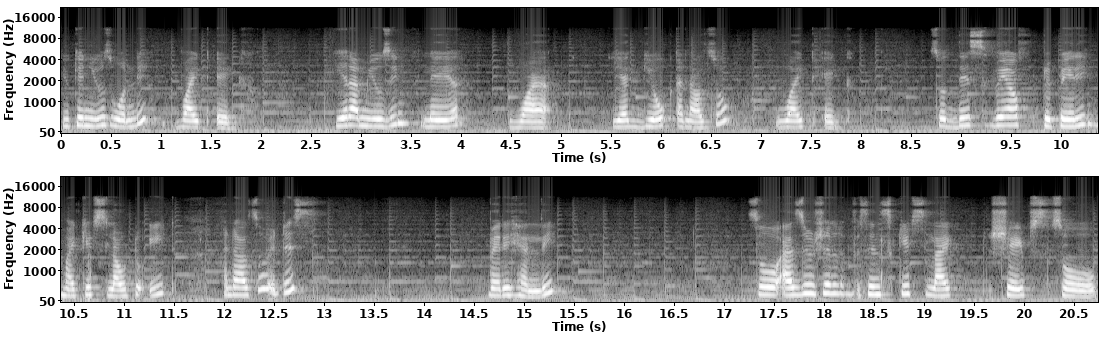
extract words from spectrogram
you can use only white egg. Here I'm using layer egg yolk and also white egg. So this way of preparing my kids love to eat. And also it is very healthy. So as usual since kids like shapes so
